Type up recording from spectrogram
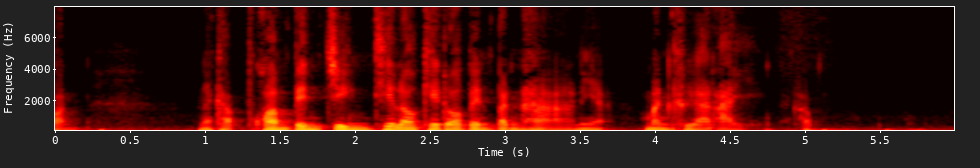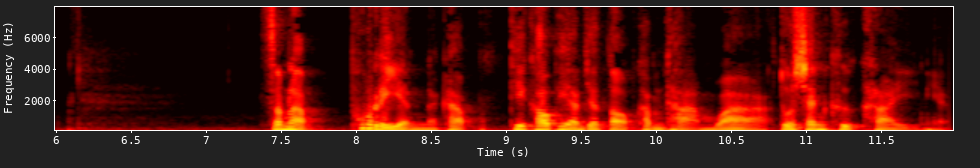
ก่อนนะครับความเป็นจริงที่เราคิดว่าเป็นปัญหาเนี่ยมันคืออะไรนะครับสำหรับ ผู้เรียนนะครับที่เขาพยายามจะตอบคำถามว่าตัวฉันคือใครเนี่ย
